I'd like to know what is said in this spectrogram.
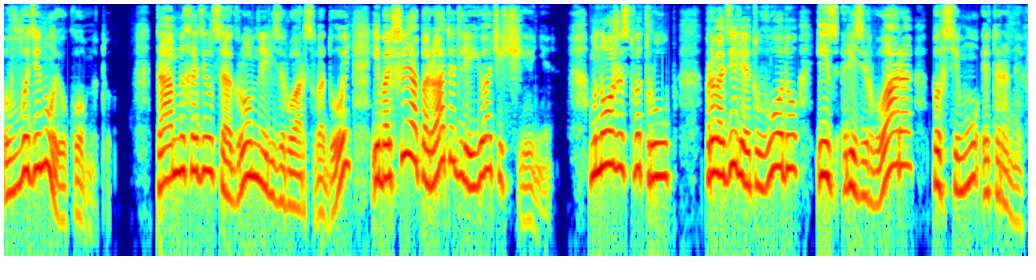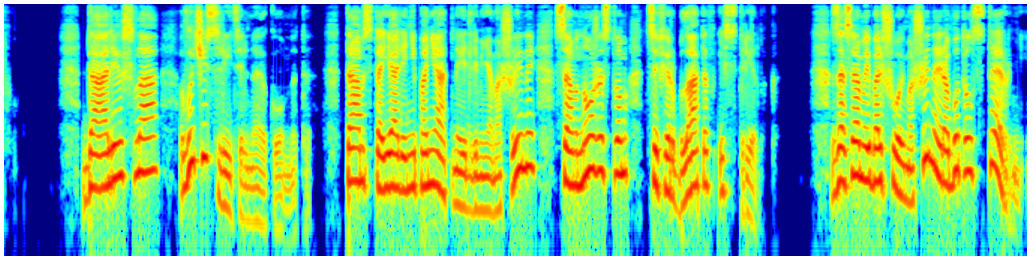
в водяную комнату. Там находился огромный резервуар с водой и большие аппараты для ее очищения. Множество труб проводили эту воду из резервуара по всему этеронефу. Далее шла вычислительная комната. Там стояли непонятные для меня машины со множеством циферблатов и стрелок. За самой большой машиной работал Стерни.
